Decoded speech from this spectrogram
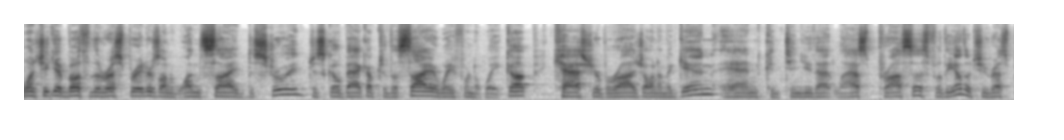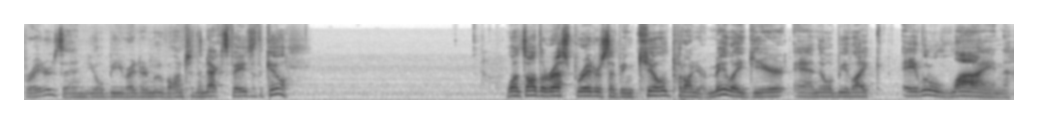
Once you get both of the respirators on one side destroyed, just go back up to the side, wait for him to wake up, cast your barrage on him again, and continue that last process for the other two respirators, and you'll be ready to move on to the next phase of the kill. Once all the respirators have been killed, put on your melee gear, and there will be like a little line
